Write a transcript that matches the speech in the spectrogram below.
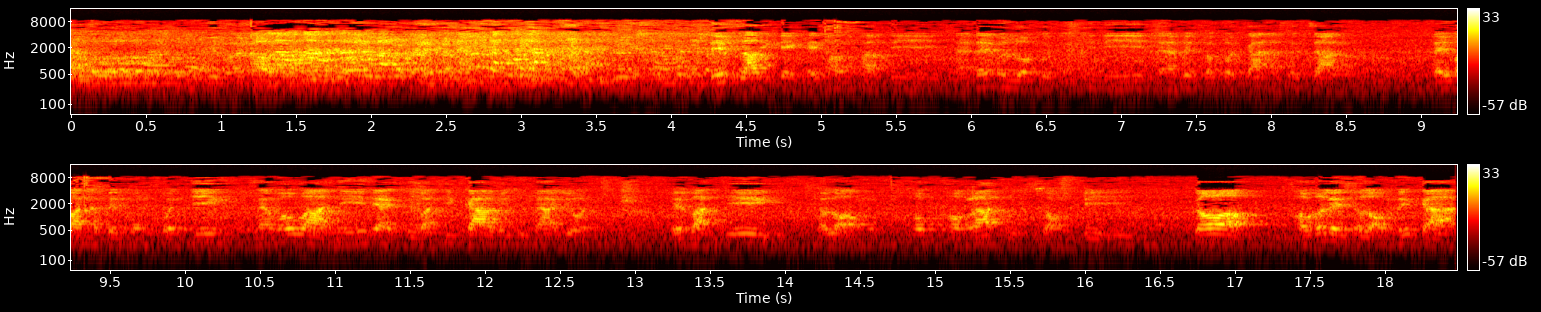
ธุหรือว่าน่ารักได้รับเด็กให้ทำความดีนะได้มารวมกันที่นี้นะเป็นปรากฏการณ์อัศจรรย์ในวันเป็นมงคลยิ่งนะเมื่อวานนี้เนี่ยคือวันที่ 9 มิถุนายน เป็นวันที่ฉลองครบครองราชถูกสองปี ก็เขาก็เลยฉลองด้วยการ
